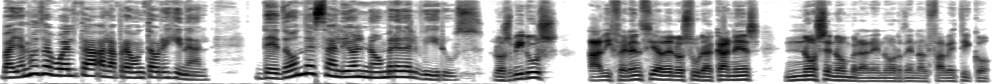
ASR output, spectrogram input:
Vayamos de vuelta a la pregunta original. ¿De dónde salió el nombre del virus? Los virus, a diferencia de los huracanes, no se nombran en orden alfabético.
